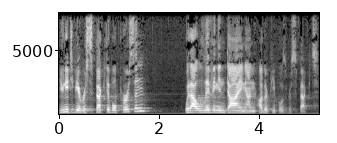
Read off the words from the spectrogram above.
You need to be a respectable person without living and dying on other people's respect.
